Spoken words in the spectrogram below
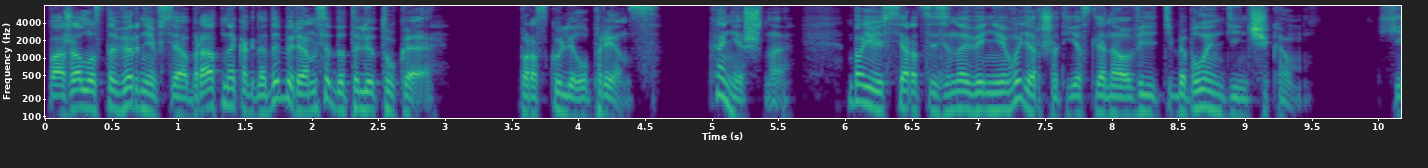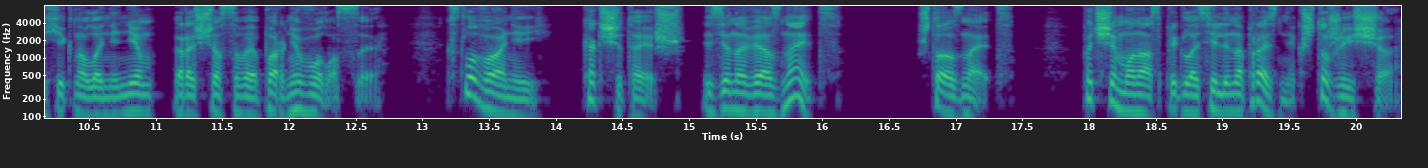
«Пожалуйста, верни все обратно, когда доберемся до Талитука», — проскулил принц. «Конечно. Боюсь, сердце Зиновия не выдержит, если она увидит тебя блондинчиком», — хихикнула Нинем, расчесывая парню волосы. «К слову о ней. Как считаешь, Зиновия знает?» «Что знает?» «Почему нас пригласили на праздник? Что же еще?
